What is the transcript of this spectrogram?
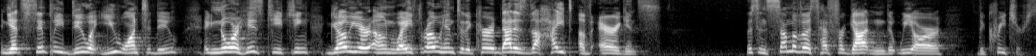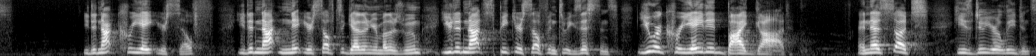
and yet simply do what you want to do, ignore His teaching, go your own way, throw Him to the curb, that is the height of arrogance. Listen, some of us have forgotten that we are the creatures. You did not create yourself. You did not knit yourself together in your mother's womb. You did not speak yourself into existence. You were created by God. And as such, He's due your allegiance.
